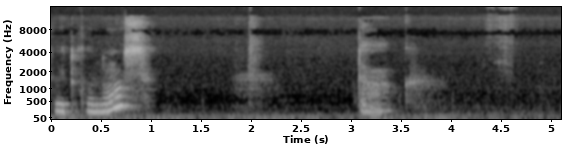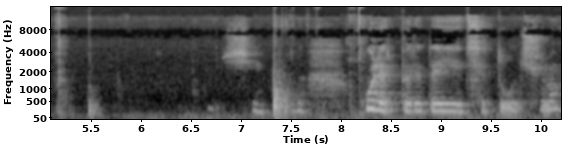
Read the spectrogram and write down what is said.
квітконос. Так. Ще Колір передається точно,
